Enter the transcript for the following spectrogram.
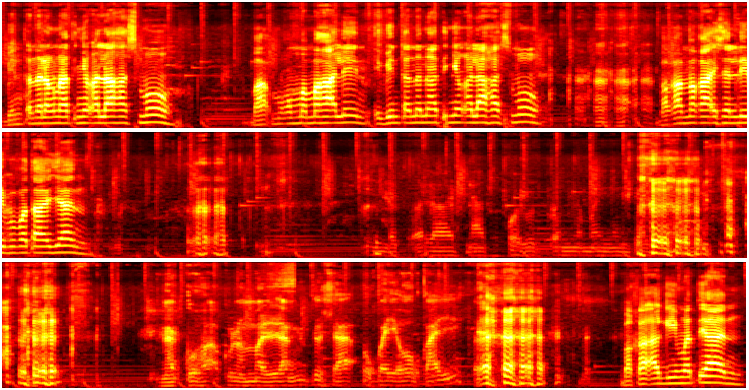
Ibenta na lang natin yung alahas mo. Ba mukhang mamahalin. Ibenta na natin yung alahas mo. Baka maka isang libo pa tayo dyan. Nag-alas na pulot ka naman yung Nakuha ko naman lang ito sa ukay-ukay. Baka agimat yan.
